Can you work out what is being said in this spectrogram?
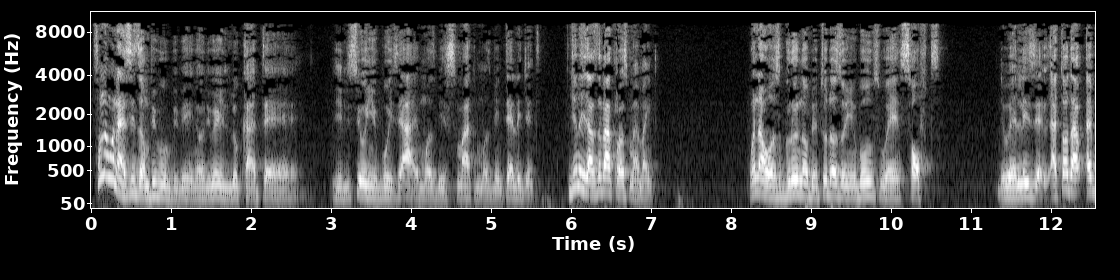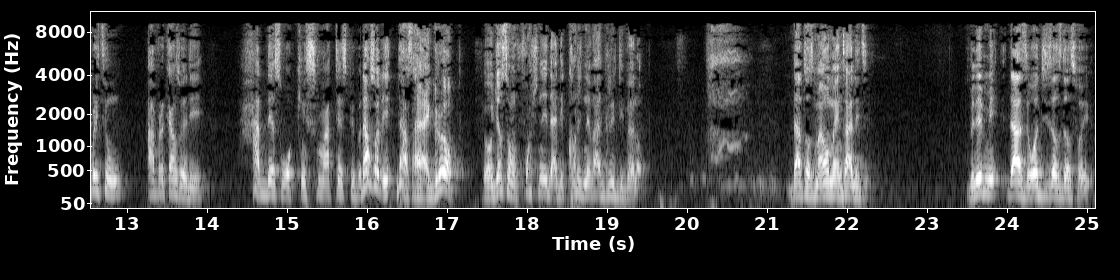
Sometimes when I see some people, you know, the way you look at, uh, you see Oyinbo, you say, ah, he must be smart, he must be intelligent. You know, it has never crossed my mind. When I was growing up, they told us Oyinbos were soft. They were lazy. I thought that everything, Africans were the hardest working, smartest people. That's what that's how I grew up. It was just unfortunate that the country never grew develop. that was my own mentality. Believe me, that's what Jesus does for you.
